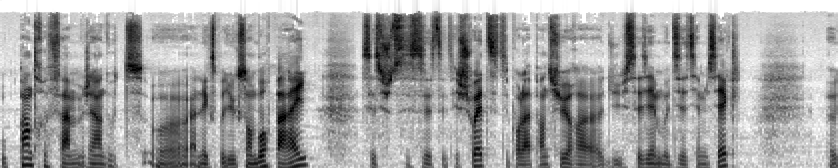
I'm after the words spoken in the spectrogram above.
ou peintre femme j'ai un doute à l'expo du Luxembourg pareil. C'était chouette c'était pour la peinture euh, du 16e au 17e siècle Euh,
